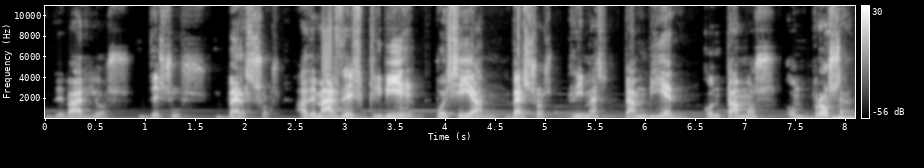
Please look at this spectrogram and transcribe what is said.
de varios de sus versos. Además de escribir poesía, versos, rimas, también contamos con prosa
